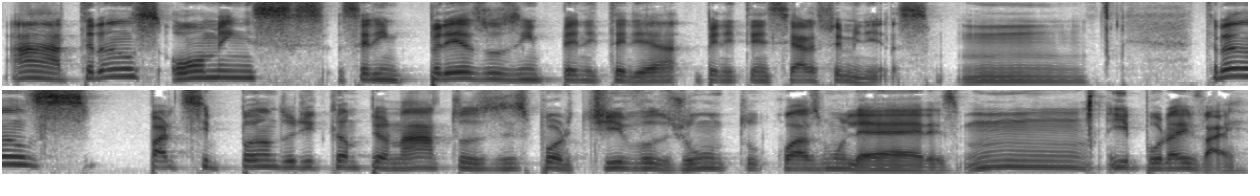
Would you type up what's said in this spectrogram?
ah, trans homens serem presos em penitenciárias femininas. Hum, trans participando de campeonatos esportivos junto com as mulheres. Hum, e por aí vai.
